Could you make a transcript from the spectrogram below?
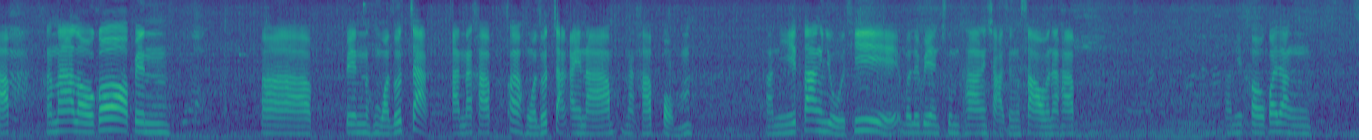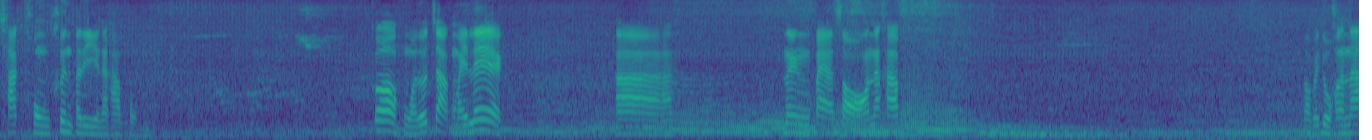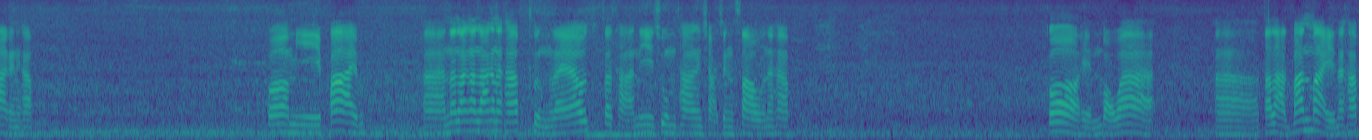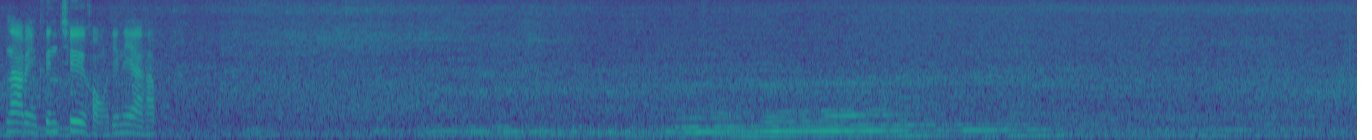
ครับ ข้างหน้าเราก็เป็นเป็นหัวรถจักรนะครับหัวรถจักรไอ้น้ำนะครับ ผม อันนี้ตั้งอยู่ที่บริเวณชุมทางฉะเชิงเซานะครับ อันนี้เขาก็ยังชักธงขึ้นพอดีนะครับผม ก็หัวรถจักรหมายเลขอ่า182นะครับ เราไปดูข้างหน้ากันครับ ก็มีป้ายน่ารักน่ารักนะครับ ถึงแล้วสถานีชุมทางฉะเชิงเซานะครับ ก็เห็นบอกว่าตลาดบ้านใหม่นะครับ น่าเป็นขึ้นชื่อของที่นี่ครับ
